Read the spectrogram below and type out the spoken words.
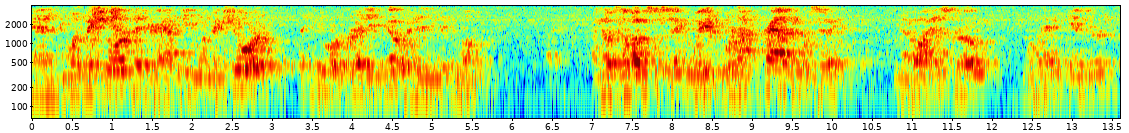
And you want to make sure that you're happy. You want to make sure that you are ready to go at any given moment. I know some of us are sick, we, we're not proud that we're sick. You know, I had a stroke, someone had cancer.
